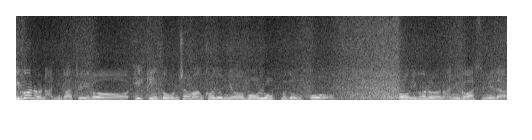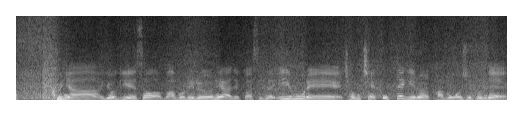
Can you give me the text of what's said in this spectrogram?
이거는 아닌 것 같아요. 이거 있기도 엄청 많거든요. 뭐 로프도 없고 어 이거는 아닌 것 같습니다. 그냥 여기에서 마무리를 해야 될 것 같습니다. 이 물의 정체 꼭대기를 가보고 싶은데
